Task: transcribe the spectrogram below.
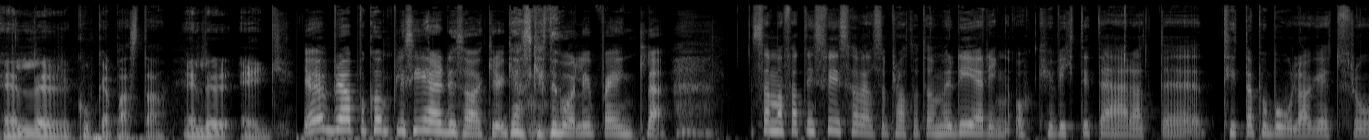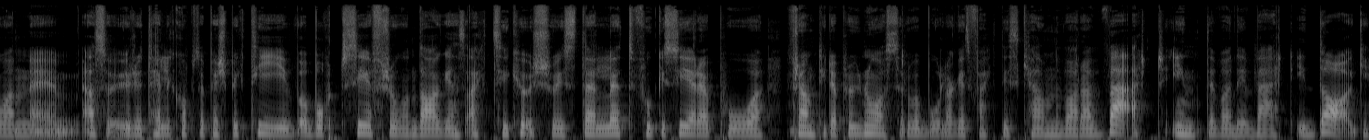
Eller koka pasta. Eller ägg. Jag är bra på komplicerade saker och ganska dålig på enkla. Sammanfattningsvis har vi alltså pratat om värdering och hur viktigt det är att eh, titta på bolaget från, eh, alltså ur ett helikopterperspektiv och bortse från dagens aktiekurs och istället fokusera på framtida prognoser och vad bolaget faktiskt kan vara värt, inte vad det är värt idag.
